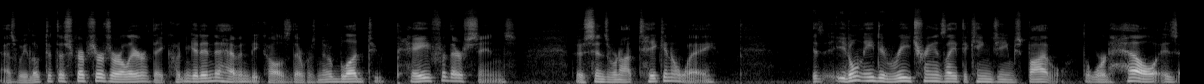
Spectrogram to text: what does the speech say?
As we looked at the scriptures earlier, they couldn't get into heaven because there was no blood to pay for their sins. Those sins were not taken away. You don't need to retranslate the King James Bible. The word hell is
